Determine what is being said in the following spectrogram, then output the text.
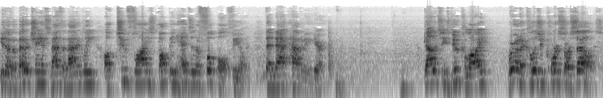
You'd have a better chance mathematically of two flies bumping heads in a football field than that happening here. Galaxies do collide. We're on a collision course ourselves.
